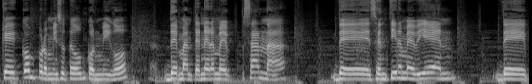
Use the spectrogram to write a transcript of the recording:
qué compromiso tengo conmigo de mantenerme sana, de sentirme bien, de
